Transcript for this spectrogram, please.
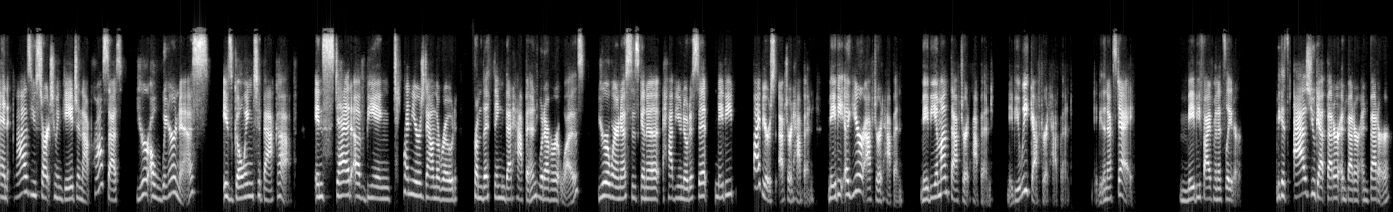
And as you start to engage in that process, your awareness is going to back up instead of being 10 years down the road from the thing that happened, whatever it was. Your awareness is going to have you notice it maybe five years after it happened, maybe a year after it happened, maybe a month after it happened, maybe a week after it happened, maybe the next day, maybe five minutes later. Because as you get better and better and better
